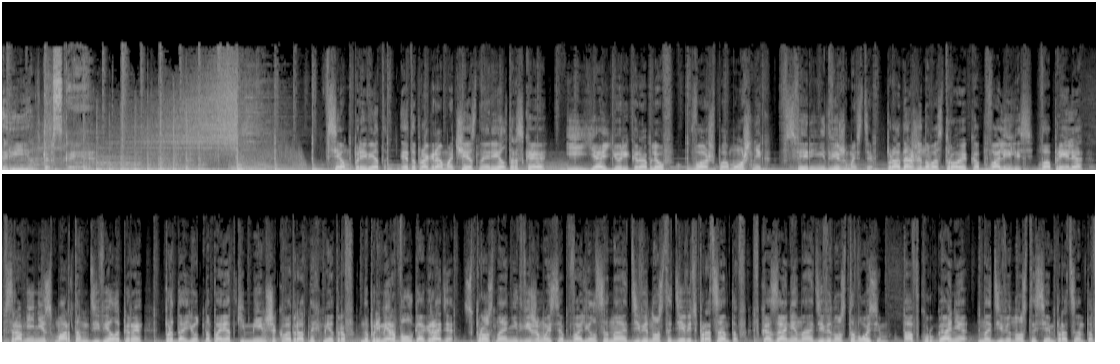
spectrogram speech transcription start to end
риэлторское. Всем привет! Это программа «Честная риэлторская» и я, Юрий Кораблев ваш помощник в сфере недвижимости. Продажи новостроек обвалились. В апреле в сравнении с мартом девелоперы продают на порядке меньше квадратных метров. Например, в Волгограде спрос на недвижимость обвалился на 99%, в Казани на 98%, а в Кургане на 97%.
